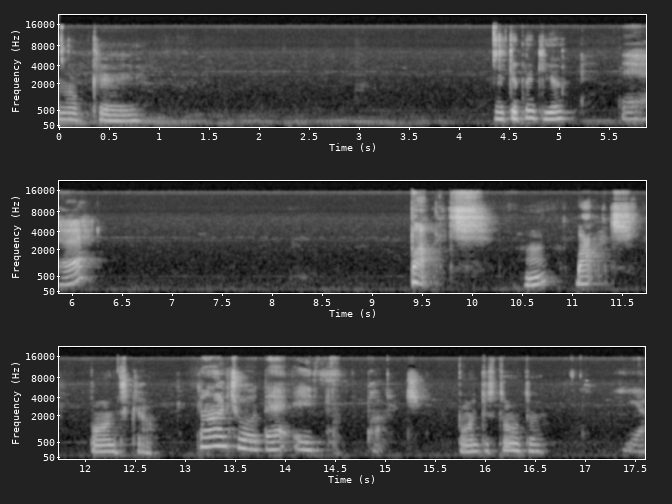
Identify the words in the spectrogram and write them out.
ओके। ये कितने किया ये है पाँच। हम्म? पाँच। पाँच क्या? पाँच होता है एक पाँच। पाँच इस तरह होता है? या।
